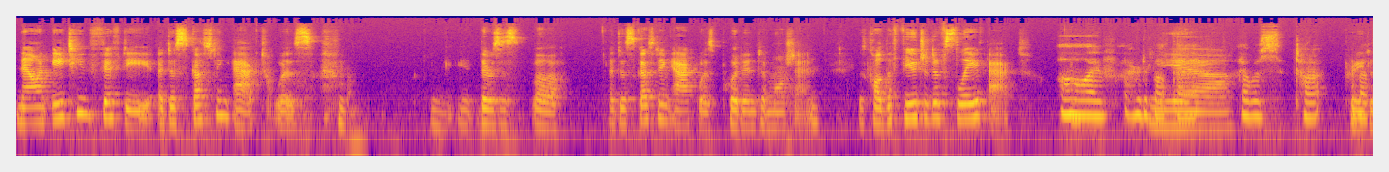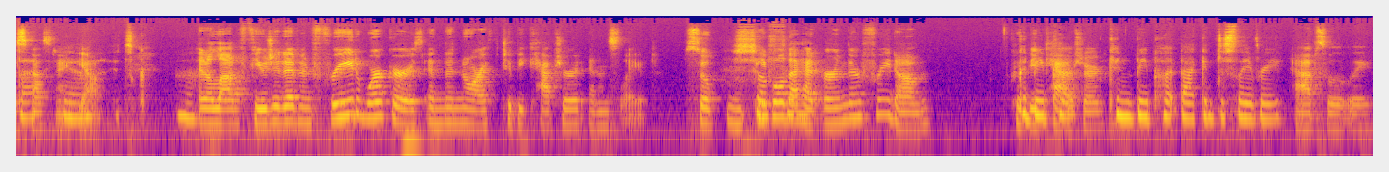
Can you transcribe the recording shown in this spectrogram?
Now, in 1850, a disgusting act was there was this uh, a disgusting act was put into motion. It was called the Fugitive Slave Act. Oh, I've heard about Yeah. that. I was taught Pretty about that. disgusting, yeah. It's It allowed fugitive and freed workers in the North to be captured and enslaved. So, So people that had earned their freedom could, could be, be, captured. put can be put back into slavery. Absolutely.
